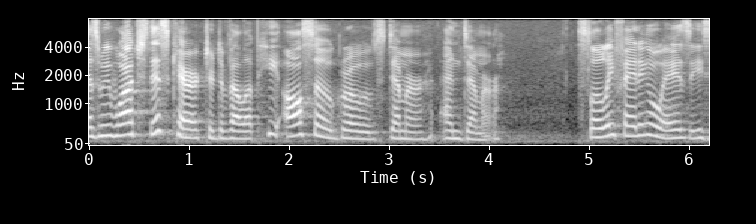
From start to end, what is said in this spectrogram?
As we watch this character develop, he also grows dimmer and dimmer, slowly fading away as he,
